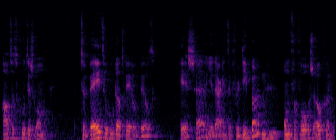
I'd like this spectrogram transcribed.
altijd goed is om te weten hoe dat wereldbeeld is, hè, je daarin te verdiepen, mm -hmm. om vervolgens ook een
